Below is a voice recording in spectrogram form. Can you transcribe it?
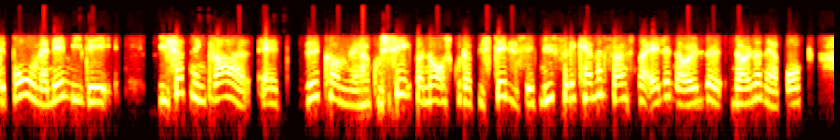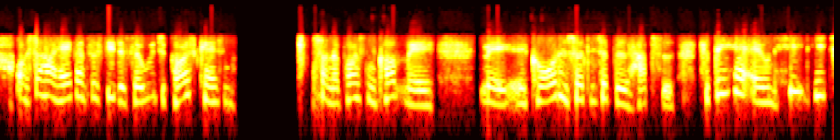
det brugen af NemID i sådan en grad, at vedkommende har kunne se, hvornår skulle der bestilles et nyt, for det kan man først, når alle nøgle, nøglerne er brugt. Og så har hackeren så stillet sig ud til postkassen, så når posten kom med, med øh, kortet, så er det så blevet hapset. Så det her er jo en helt, helt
